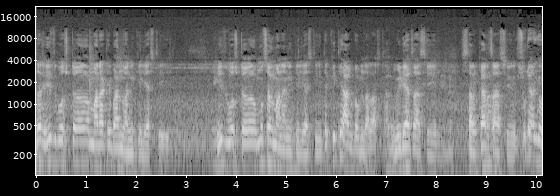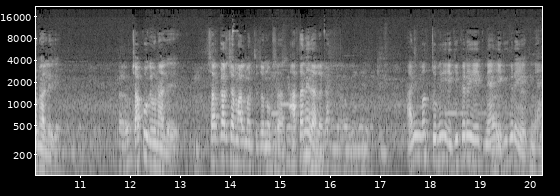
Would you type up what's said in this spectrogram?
जर हीच गोष्ट मराठी बांधवांनी केली असती हीच गोष्ट मुसलमानांनी केली असती तर किती आगडोम झाला असता. मीडियाचा असेल सरकारचा असेल सूर्या घेऊन आले चाकू घेऊन आले सरकारच्या मालमत्तेचं नुकसान. आता नाही झालं का? आणि मग तुम्ही एकीकडे एक न्याय एकीकडे एक न्याय.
